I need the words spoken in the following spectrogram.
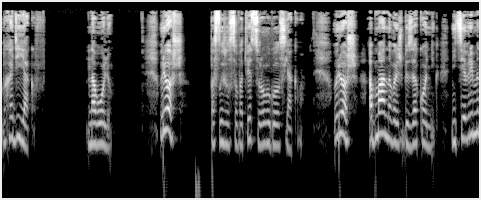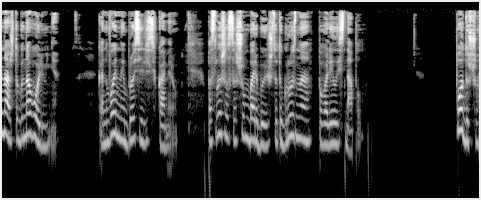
«Выходи, Яков». «На волю». «Врешь!» — послышался в ответ суровый голос Якова. «Врешь! Обманываешь, беззаконник! Не те времена, чтобы на волю меня!» Конвойные бросились в камеру. Послышался шум борьбы, что-то грузное повалилось на пол. «По душу!»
